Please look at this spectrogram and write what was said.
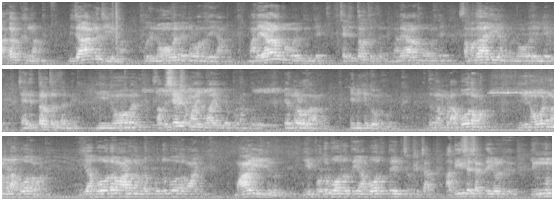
തകർക്കുന്ന വിചാരണ ചെയ്യുന്ന ഒരു നോവൽ എന്നുള്ള നിലയാണ് മലയാള നോവലിന്റെ ചരിത്രത്തിൽ തന്നെ മലയാള നോവലിന്റെ സമകാലിക നോവലിന്റെ ചരിത്രത്തിൽ തന്നെ ഈ നോവൽ സവിശേഷമായി വായിക്കപ്പെടേണ്ടത് എന്നുള്ളതാണ് എനിക്ക് തോന്നുന്നത്. ഇത് നമ്മുടെ അബോധമാണ്. ഈ നോവൽ നമ്മുടെ അബോധമാണ്. ഈ അബോധമാണ് നമ്മുടെ പൊതുബോധമായി മാറിയിരിക്കുന്നത് ഈ പൊതുബോധത്തെയും അബോധത്തെയും സൃഷ്ടിച്ച അതീശ ശക്തികൾക്ക് ഇന്നും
